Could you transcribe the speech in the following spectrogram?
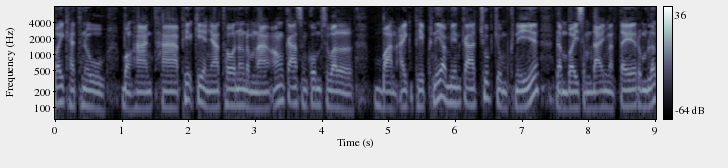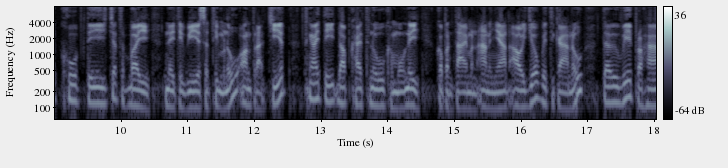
3ខែធ្នូបង្ហាញថាភាគីអាជ្ញាធរនិងតំណាងអង្គការសង្គមស៊ីវិលបានឯកភាពគ្នាឲ្យមានការជួបជុំគ្នាដើម្បីសម្ដែងមតិរំលឹកខួបទី73នៃទិវាសិទ្ធិមនុស្សអន្តរជាតិថ្ងៃទី10ខែធ្នូខាងមុខនេះក៏ប៉ុន្តែមិនអនុញ្ញាតឲ្យយកវេទិកានោះទៅវាយប្រហារ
